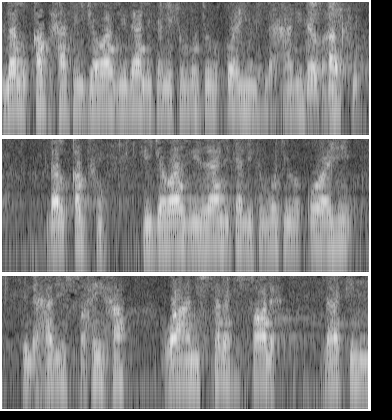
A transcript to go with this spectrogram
لا القدح في جواز ذلك لثبوت وقوعه في الأحاديث الصحيحة. لا القدح في جواز ذلك لثبوت وقوعه في الأحاديث الصحيحة وعن السلف الصالح لكن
